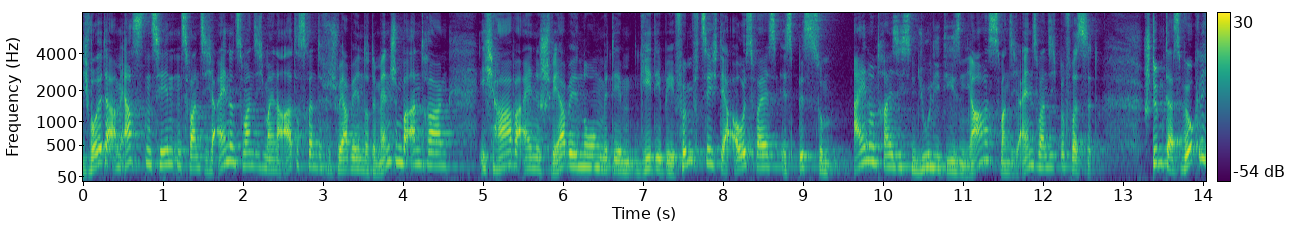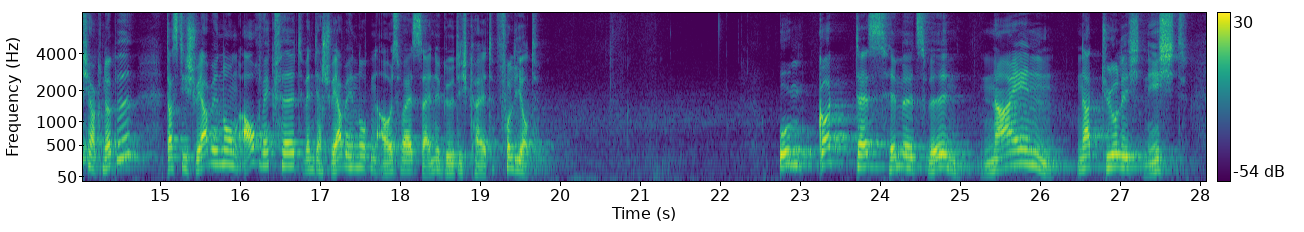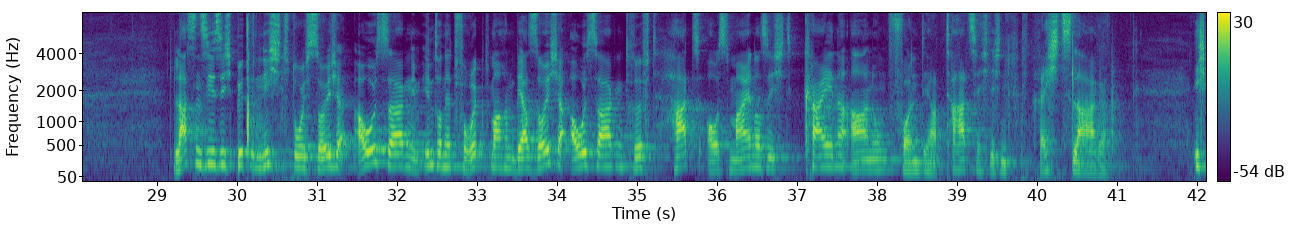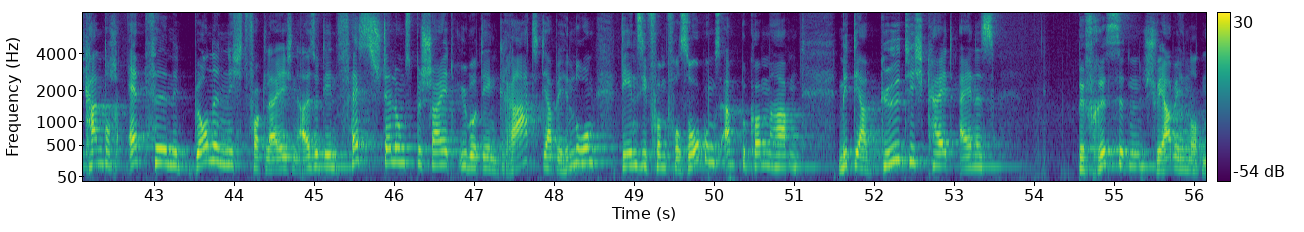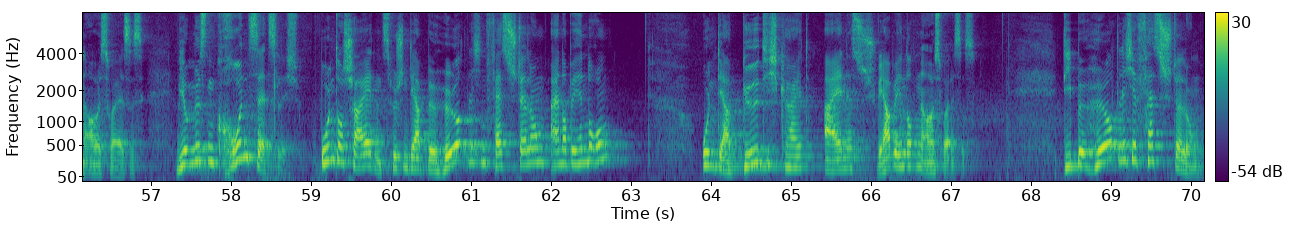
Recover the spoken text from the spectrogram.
Ich wollte am 1.10.2021 meine Altersrente für schwerbehinderte Menschen beantragen. Ich habe eine Schwerbehinderung mit dem GDB 50. Der Ausweis ist bis zum 31. Juli diesen Jahres 2021 befristet. Stimmt das wirklich, Herr Knöppel, dass die Schwerbehinderung auch wegfällt, wenn der Schwerbehindertenausweis seine Gültigkeit verliert? Um Gottes Himmels willen, nein, natürlich nicht. Lassen Sie sich bitte nicht durch solche Aussagen im Internet verrückt machen. Wer solche Aussagen trifft, hat aus meiner Sicht keine Ahnung von der tatsächlichen Rechtslage. Ich kann doch Äpfel mit Birnen nicht vergleichen, also den Feststellungsbescheid über den Grad der Behinderung, den Sie vom Versorgungsamt bekommen haben, mit der Gültigkeit eines befristeten Schwerbehindertenausweises. Wir müssen grundsätzlich unterscheiden zwischen der behördlichen Feststellung einer Behinderung und der Gültigkeit eines Schwerbehindertenausweises. Die behördliche Feststellung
